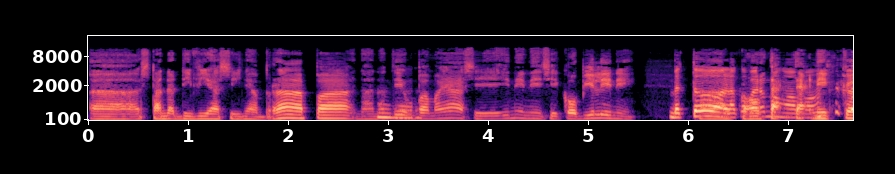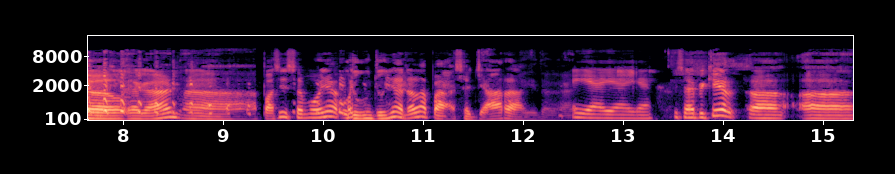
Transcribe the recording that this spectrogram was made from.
uh, standar deviasinya berapa? Nah nanti umpamanya si ini nih si Kobili nih. Betul, uh, aku baru mau ngomong. technical ya kan? Uh, pasti semuanya? Ujung-ujungnya adalah pak sejarah gitu kan. Iya iya iya. saya pikir uh, uh,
